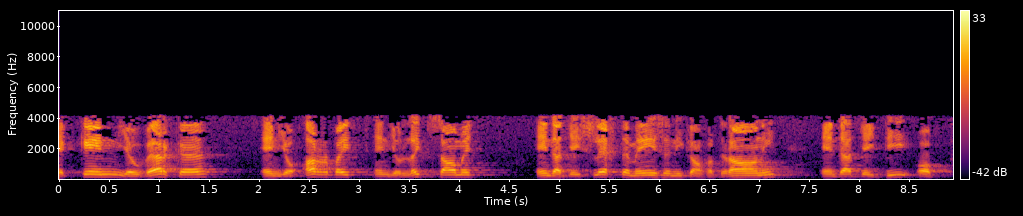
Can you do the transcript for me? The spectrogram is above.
Ek ken jou werke en jou arbeid en jou lydsaamheid en dat jy slegte mense nie kan verdra nie en dat jy die op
